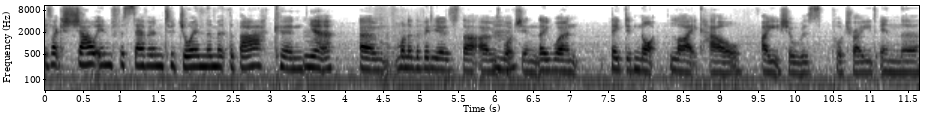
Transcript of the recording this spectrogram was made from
is like shouting for Seven to join them at the back, and Yeah. um, one of the videos that I was Mm. watching, they weren't, they did not like how Iesha was portrayed in the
